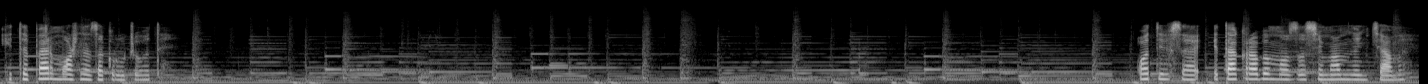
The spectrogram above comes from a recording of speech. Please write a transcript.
І тепер можна закручувати. От і все. І так робимо з усіма млинцями.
